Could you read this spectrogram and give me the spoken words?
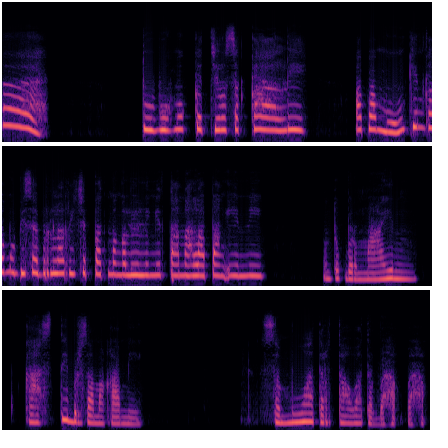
Ah, tubuhmu kecil sekali. Apa mungkin kamu bisa berlari cepat mengelilingi tanah lapang ini untuk bermain kasti bersama kami? Semua tertawa terbahak-bahak.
